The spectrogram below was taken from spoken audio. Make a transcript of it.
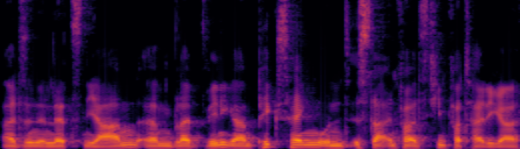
als in den letzten Jahren, ähm, bleibt weniger am Picks hängen und ist da einfach als Teamverteidiger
